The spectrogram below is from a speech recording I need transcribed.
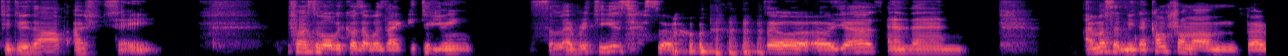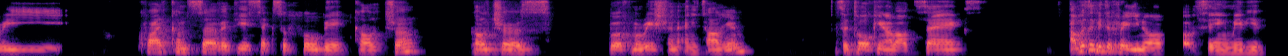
to do that, I should say. First of all, because I was like interviewing celebrities. So, so uh, yes. And then I must admit, I come from a um, very quite conservative, sexophobic culture, cultures, both Mauritian and Italian. So talking about sex, I was a bit afraid, you know, of, of saying maybe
